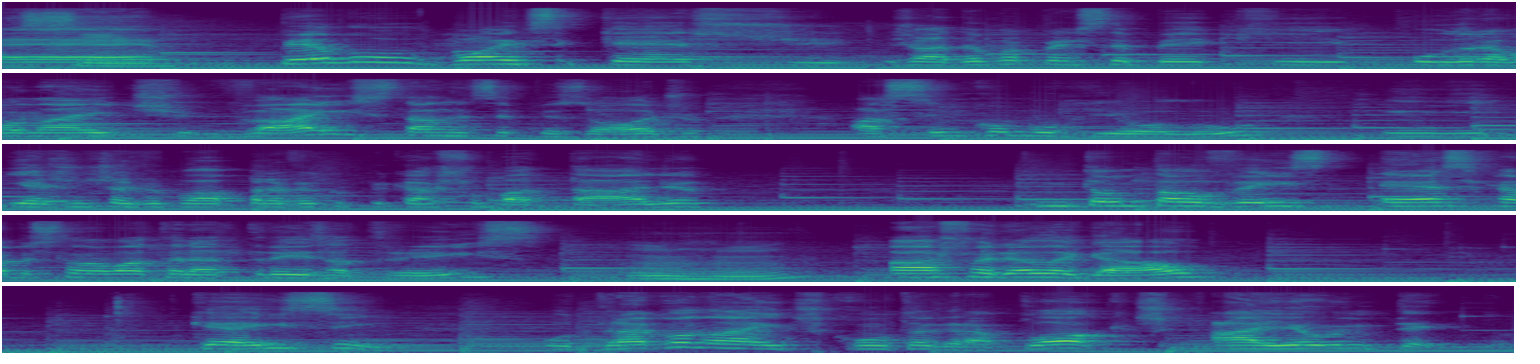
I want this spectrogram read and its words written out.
É, pelo voicecast, já deu para perceber que o Dragonite vai estar nesse episódio, assim como o Riolu, e, e a gente já viu pra ver que o Pikachu batalha. Então talvez essa acabe sendo uma batalha 3 a 3 uhum. Acharia legal. Que aí sim, o Dragonite contra o Graploct, aí eu entendo.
